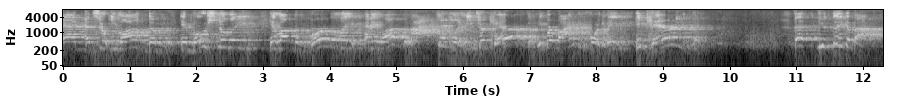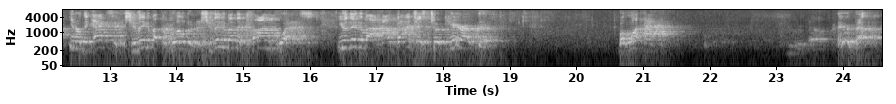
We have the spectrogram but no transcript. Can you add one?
And, and so he loved them emotionally, he loved them verbally, and he loved them actively. He took care of them. He provided for them. He, he carried them. That you think about, you know, the Exodus, you think about the wilderness, you think about the conquest, you think about how God just took care of them. But what happened? They rebelled.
